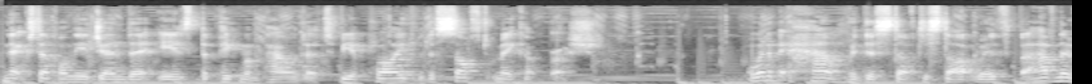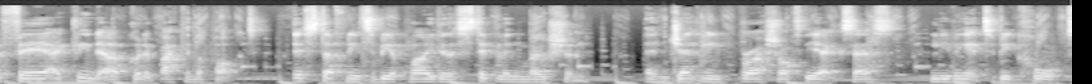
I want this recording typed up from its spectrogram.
Next up on the agenda is the pigment powder to be applied with a soft makeup brush. I went a bit ham with this stuff to start with, but have no fear, I cleaned it up, got it back in the pot. This stuff needs to be applied in a stippling motion, then gently brush off the excess, leaving it to be caught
